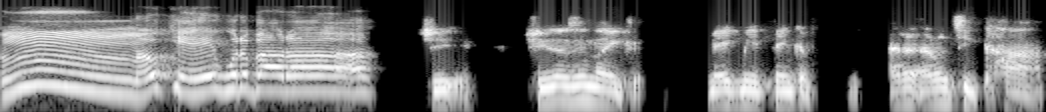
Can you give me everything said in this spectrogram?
Mm, okay. What about uh she she doesn't like make me think of I don't, I don't see cop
